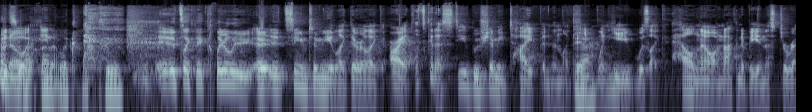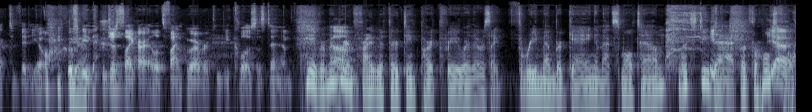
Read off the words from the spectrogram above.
you know, what I thought it looked like too. it's like they clearly it seemed to me like they were like all right let's get a steve buscemi type and then like Yeah. he, when he was like hell no i'm not going to be in this direct video movie they're just like all right let's find whoever can be closest to him Hey, remember in Um, Friday the Thirteenth Part Three where there was like three member gang in that small town? Let's do that, but for Holtsville.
